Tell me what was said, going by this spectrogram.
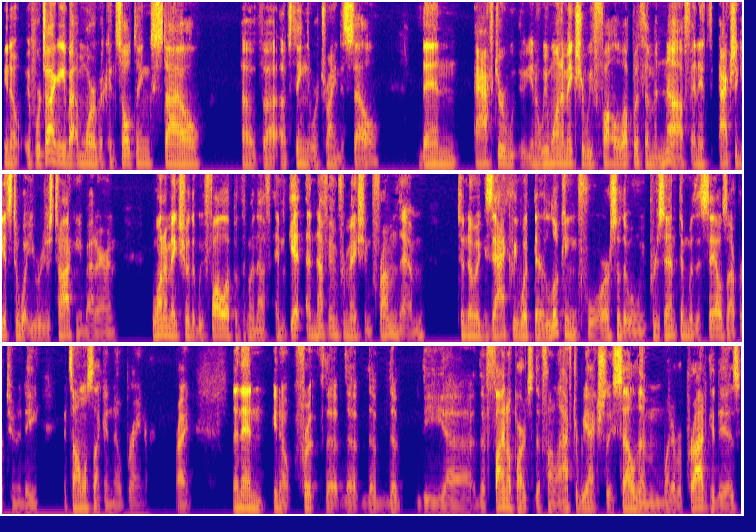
you know if we're talking about more of a consulting style of uh, of thing that we're trying to sell then after you know we want to make sure we follow up with them enough and it actually gets to what you were just talking about aaron. We want to make sure that we follow up with them enough and get enough information from them to know exactly what they're looking for so that when we present them with a sales opportunity it's almost like a no-brainer right? And then you know for the the the the the uh, the final parts of the funnel after we actually sell them whatever product it is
